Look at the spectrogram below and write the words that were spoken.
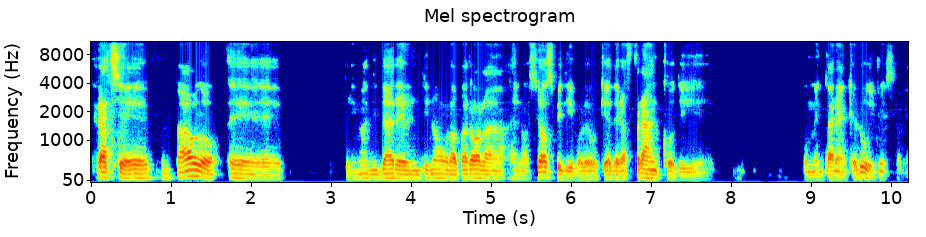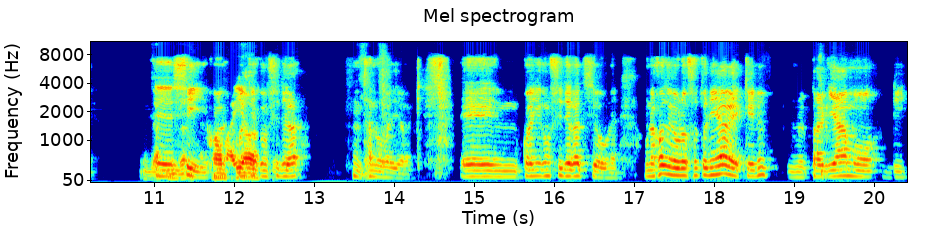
Grazie Paolo. Eh, prima di dare di nuovo la parola ai nostri ospiti, volevo chiedere a Franco di commentare anche lui. Visto da, eh, da, sì, da qualche, considera- da Nuova York. Eh, qualche considerazione. Una cosa che volevo sottolineare è che noi parliamo di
